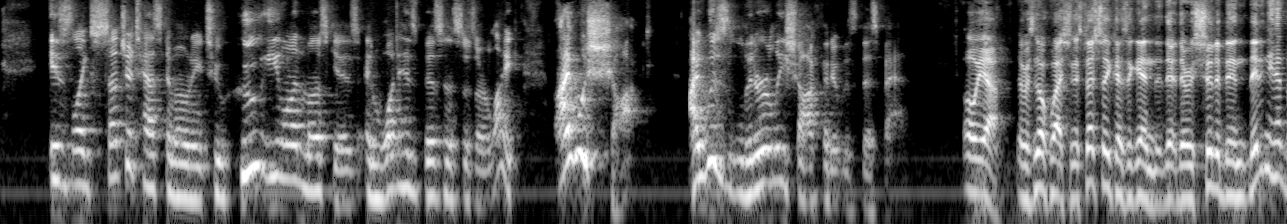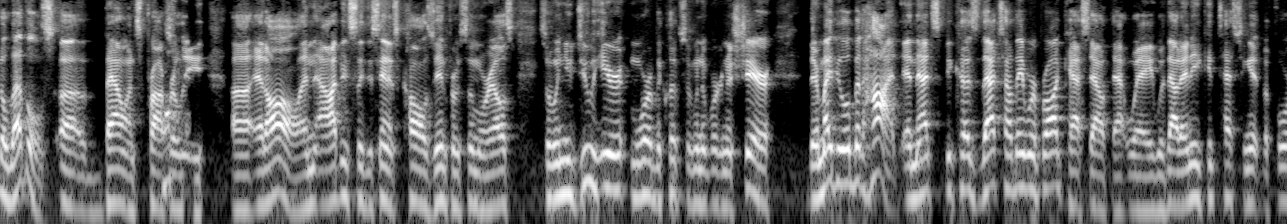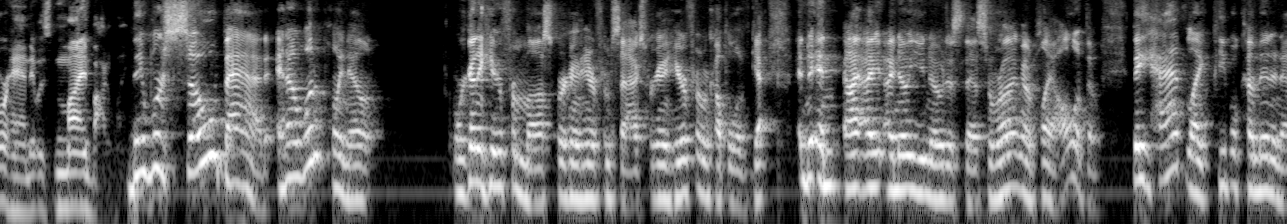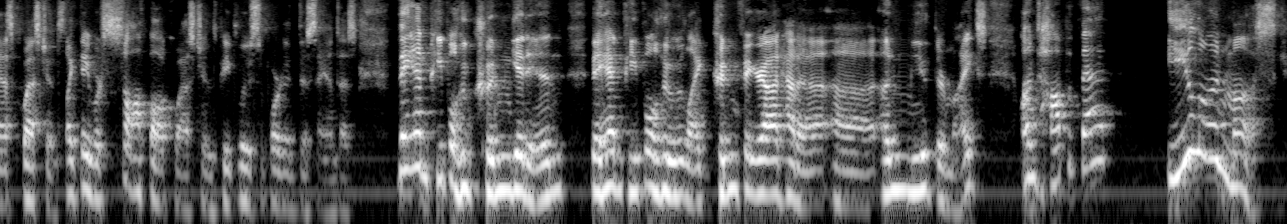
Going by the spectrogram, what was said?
is like such a testimony to who Elon Musk is and what his businesses are like. I was shocked. I was literally shocked that it was this bad. Oh yeah, there was no question, especially because again, there, there, should have been they didn't have the levels uh, balanced properly uh, at all, and obviously DeSantis calls in from somewhere else. So when you do hear more of the clips when we're going to share, there might be a little bit hot, and that's because that's how they were broadcast out that way without any contesting it beforehand. It was mind-boggling. They were so bad, and I want to point out we're going to hear from Musk. We're going to hear from Sacks. We're going to hear from a couple of guests. And, and I, I know you noticed this, and we're not going to play all of them. They had like people come in and ask questions, like they were softball questions. People who supported DeSantis. They had people who couldn't get in. They had people who like couldn't figure out how to uh, unmute their mics. On top of that, Elon Musk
